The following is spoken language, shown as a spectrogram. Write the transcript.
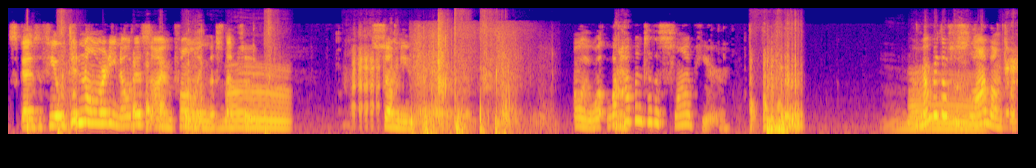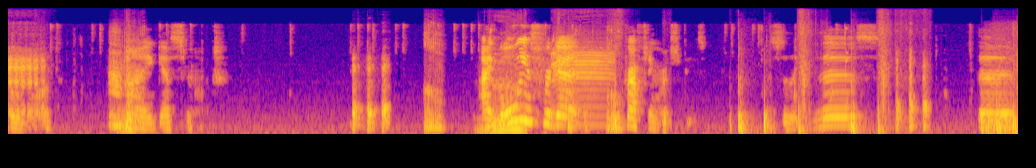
So guys, if you didn't already notice, I'm following the steps of some YouTuber. Oh, what what happened to the slab here? Remember there was a slab on top of the block. I guess not. I always forget crafting recipes. So like this, this, and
